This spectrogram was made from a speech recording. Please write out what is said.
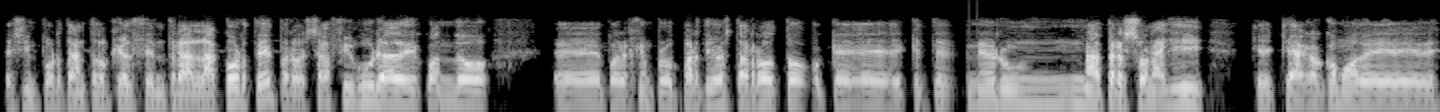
es importante que el central la corte, pero esa figura de cuando, eh, por ejemplo, el partido está roto, que, tener una persona allí que, haga como de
